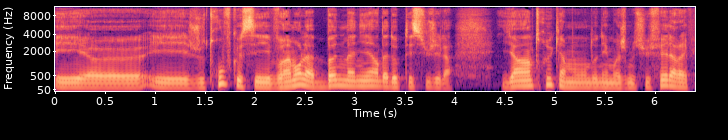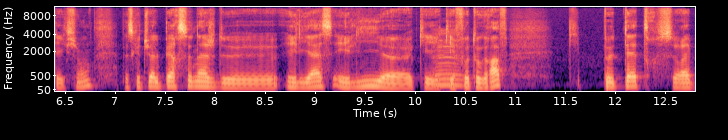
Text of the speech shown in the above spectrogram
Et, euh, et je trouve que c'est vraiment la bonne manière d'adopter ce sujet-là. Il y a un truc à un moment donné, moi je me suis fait la réflexion, parce que tu as le personnage de Elias, Eli, euh, qui, est, qui est Mm. photographe, peut-être serait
